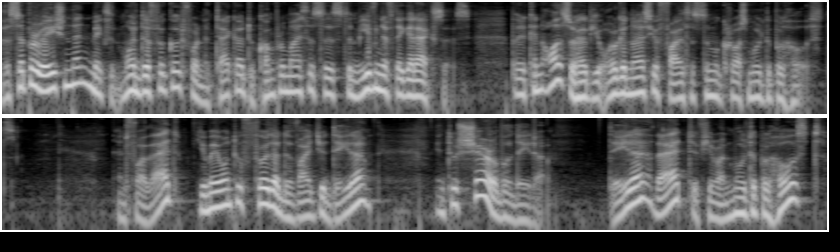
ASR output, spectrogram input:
The separation then makes it more difficult for an attacker to compromise the system even if they get access, but it can also help you organize your file system across multiple hosts. And for that, you may want to further divide your data into shareable data, data that, if you run multiple hosts,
